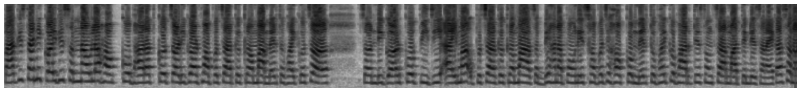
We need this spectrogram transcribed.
पाकिस्तानी कैदी सन्नाउला हकको भारतको चण्डीगढमा उपचारको क्रममा मृत्यु भएको छ। चण्डीगढको पीजीआईमा उपचारको क्रममा आज बिहान पाउने छ बजे हकको मृत्यु भएको भारतीय संचार माध्यमले जनाएका छन्।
